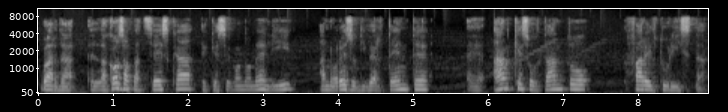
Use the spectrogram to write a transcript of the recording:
Guarda, la cosa pazzesca è che secondo me lì hanno reso divertente eh, anche soltanto fare il turista,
